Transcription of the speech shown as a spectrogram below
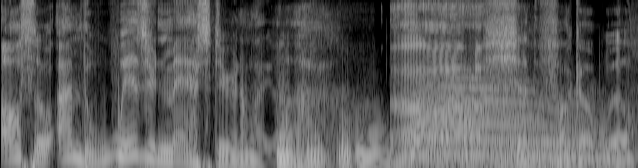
also, I'm the Wizard Master," and I'm like, "Ugh, shut the fuck up, Will."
